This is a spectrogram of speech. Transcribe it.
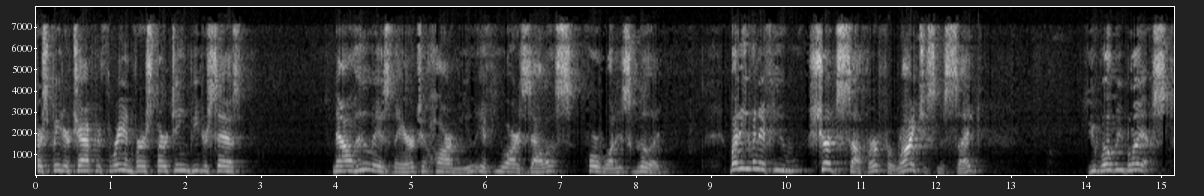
1 Peter chapter 3 and verse 13, Peter says, Now who is there to harm you if you are zealous for what is good? But even if you should suffer for righteousness' sake, you will be blessed.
